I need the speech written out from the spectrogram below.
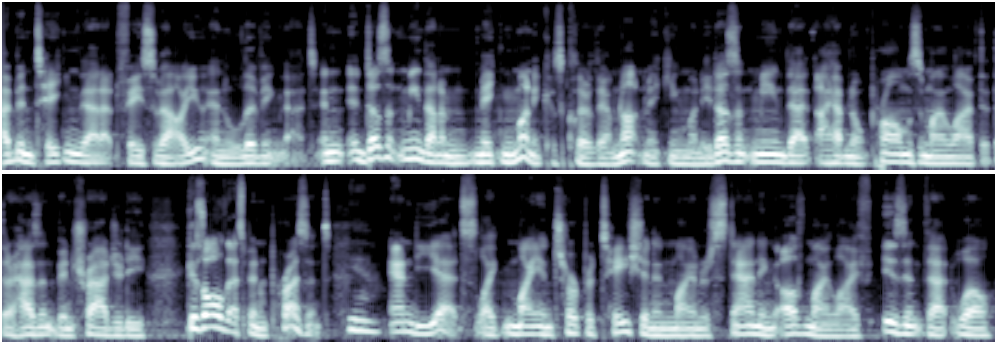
I've been taking that at face value and living that. And it doesn't mean that I'm making money because clearly I'm not making money. It doesn't mean that I have no problems in my life, that there hasn't been tragedy because all that's been present. Yeah. And yet, like my interpretation and my understanding of my life isn't that, well,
